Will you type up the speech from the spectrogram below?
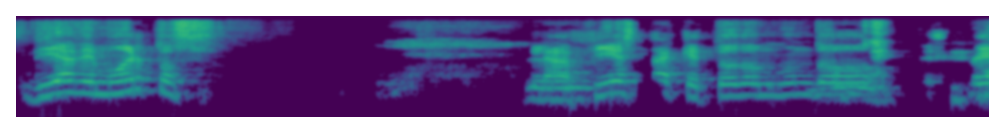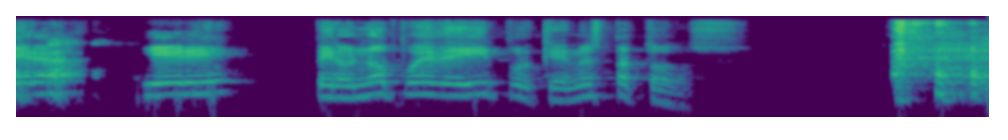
Día de Muertos. La mm. fiesta que todo el mundo espera, quiere, pero no puede ir porque no es para todos.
